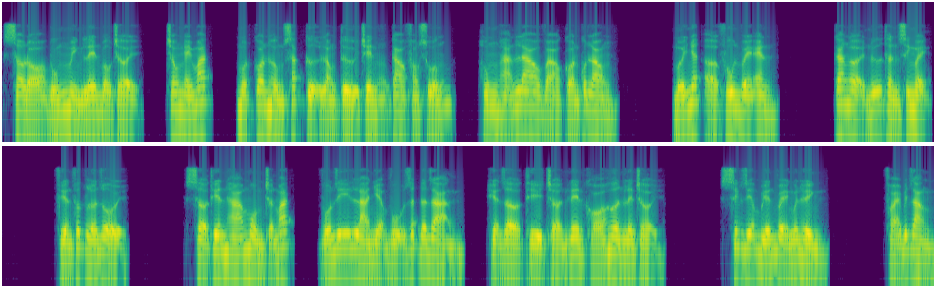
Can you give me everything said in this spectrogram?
sau đó búng mình lên bầu trời, trong nháy mắt, một con hồng sắc cự long từ trên cao phong xuống, hung hãn lao vào con cốt long. Mới nhất ở Phun VN ca ngợi nữ thần sinh mệnh. Phiền phức lớn rồi. Sở thiên há mồm trấn mắt, vốn dĩ là nhiệm vụ rất đơn giản, hiện giờ thì trở nên khó hơn lên trời. Xích diễm biến về nguyên hình. Phải biết rằng,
